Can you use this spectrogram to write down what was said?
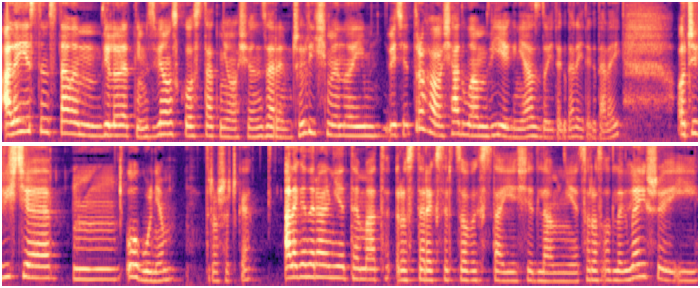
ale jestem w stałym wieloletnim związku, ostatnio się zaręczyliśmy, no i wiecie, trochę osiadłam, wiję gniazdo i tak dalej, i tak dalej. Oczywiście mm, uogólniam troszeczkę, ale generalnie temat rozterek sercowych staje się dla mnie coraz odleglejszy i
